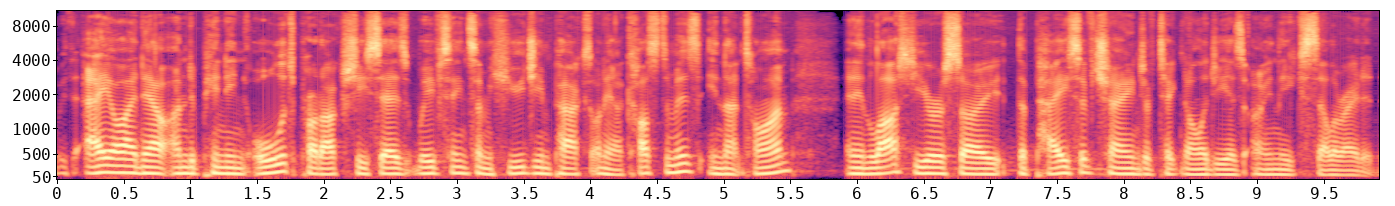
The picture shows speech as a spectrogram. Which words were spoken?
With AI now underpinning all its products, she says we've seen some huge impacts on our customers in that time. And in the last year or so, the pace of change of technology has only accelerated.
